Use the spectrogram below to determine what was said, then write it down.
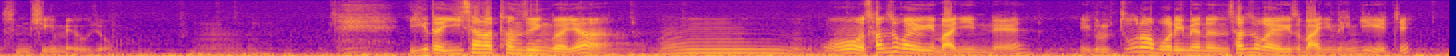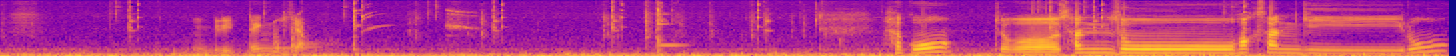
숨쉬기 매우 좀. 음, 이게 다 이산화탄소인 거 아니야? 음, 어 산소가 여기 많이 있네. 이걸 뚫어버리면은 산소가 여기서 많이 생기겠지? 음, 미리 땡기자고. 하고 저거 산소 확산기로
